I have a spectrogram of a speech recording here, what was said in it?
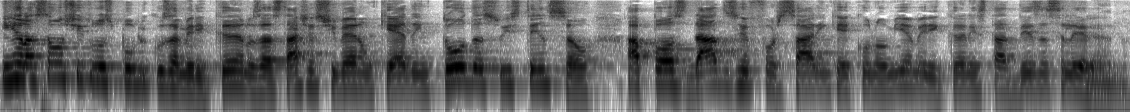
Em relação aos títulos públicos americanos, as taxas tiveram queda em toda a sua extensão, após dados reforçarem que a economia americana está desacelerando.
